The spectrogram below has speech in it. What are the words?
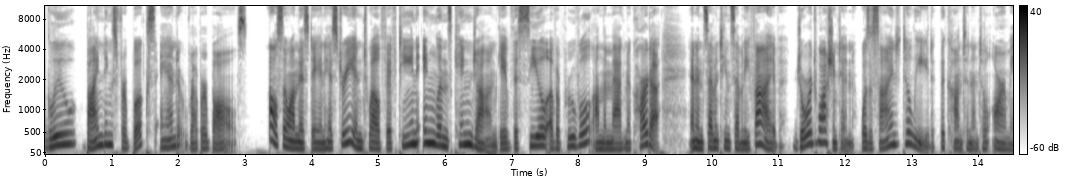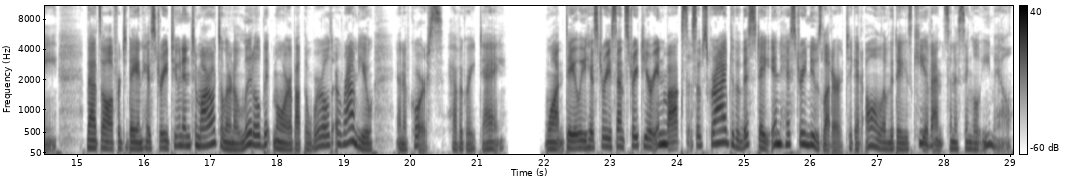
glue, bindings for books, and rubber balls. Also on this day in history, in 1215, England's King John gave the seal of approval on the Magna Carta, and in 1775, George Washington was assigned to lead the Continental Army. That's all for today in history. Tune in tomorrow to learn a little bit more about the world around you, and of course, have a great day. Want daily history sent straight to your inbox? Subscribe to the This Day in History newsletter to get all of the day's key events in a single email.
